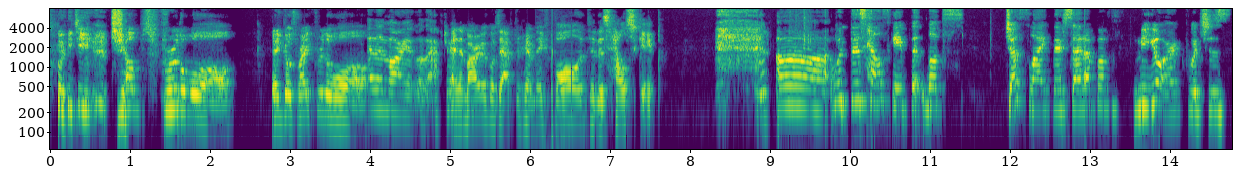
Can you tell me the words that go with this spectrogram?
Luigi jumps through the wall and goes right through the wall. And then Mario goes after. And him. then Mario goes after him. They fall into this hellscape. uh, with this hellscape that looks just like their setup of New York, which is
